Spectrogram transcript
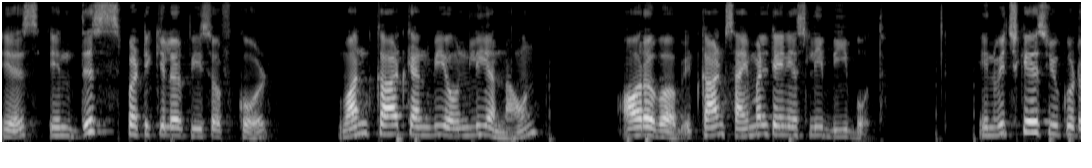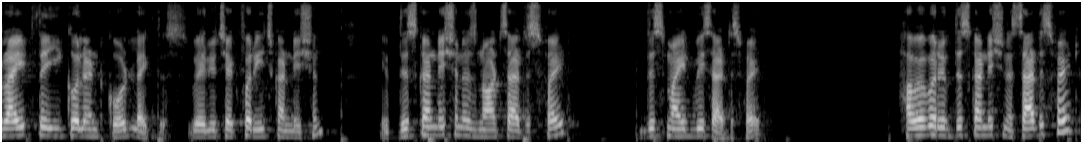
is in this particular piece of code one card can be only a noun or a verb. It can't simultaneously be both in which case you could write the equivalent code like this where you check for each condition. If this condition is not satisfied this might be satisfied. However if this condition is satisfied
